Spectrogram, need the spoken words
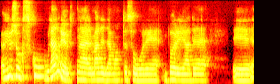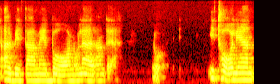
Hur såg skolan ut när Maria Montessori började eh, arbeta med barn och lärande? Italien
